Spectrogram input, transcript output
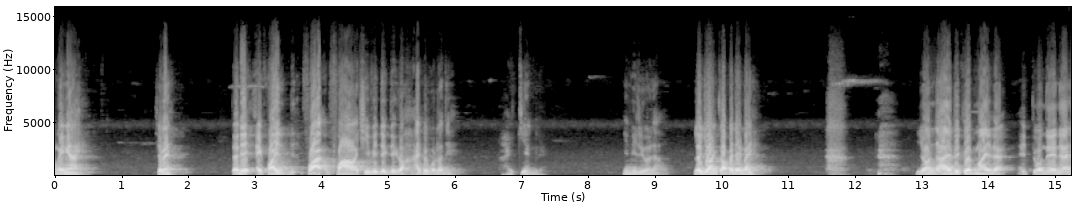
เอาง่ายๆ ใช่ไหมแต่นี้ไอ้ไฟฟาฟาชีวิตเด็ก ๆ เราหายไปหมดแล้วเนี่ยหายเกลี้ยงเลย ไม่มีเหลือแล้ว แล้วย้อนกลับไปได้ไหม ย้อนได้ไปเกิดใหม่แหละไอ้ตัวเนนเนี่ย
